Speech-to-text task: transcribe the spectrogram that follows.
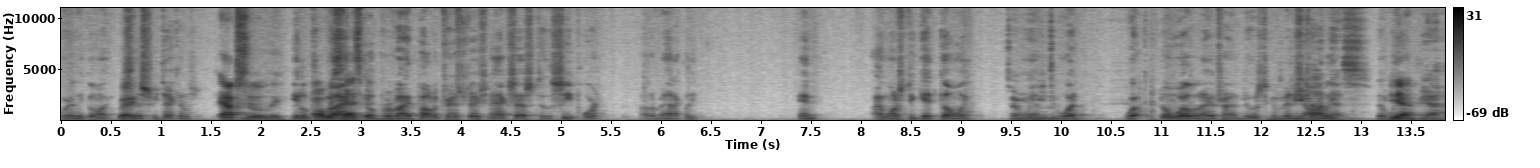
where they're going. Right. Isn't this ridiculous? Absolutely. It'll Always provide, has it'll been. provide public transportation access to the seaport automatically. And I want us to get going. So we And need to- What, what Bill Weld and I are trying to do is to convince Be Charlie this. that we. Yeah. Yeah.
